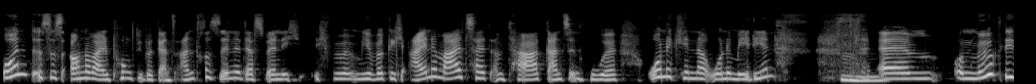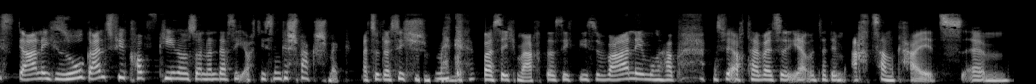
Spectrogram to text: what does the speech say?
Und es ist auch nochmal ein Punkt über ganz andere Sinne, dass wenn ich, ich mir wirklich eine Mahlzeit am Tag ganz in Ruhe, ohne Kinder, ohne Medien, mhm. ähm, und möglichst gar nicht so ganz viel Kopfkino, sondern dass ich auch diesen Geschmack schmecke. Also dass ich mhm. schmecke, was ich mache, dass ich diese Wahrnehmung habe, was wir auch teilweise ja unter dem Achtsamkeits ähm,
